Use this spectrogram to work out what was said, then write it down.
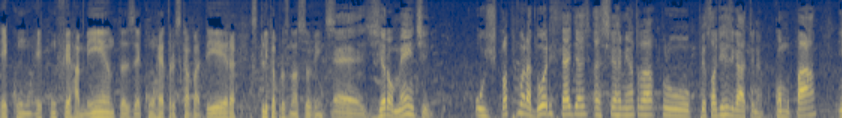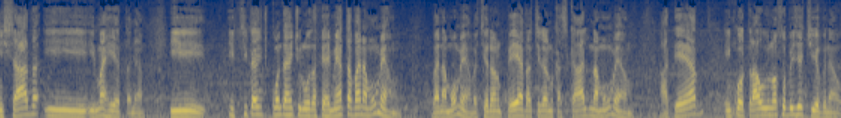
É com, é com ferramentas? É com retroescavadeira? Explica para os nossos ouvintes. É, geralmente, os próprios moradores cedem as, as ferramentas para o pessoal de resgate, né? Como pá, enxada e, e marreta, né? E, e fica, a gente, quando a gente não usa a ferramenta, vai na mão mesmo. Vai na mão mesmo, vai tirando pedra, tirando cascalho, na mão mesmo. Até encontrar o nosso objetivo, né?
